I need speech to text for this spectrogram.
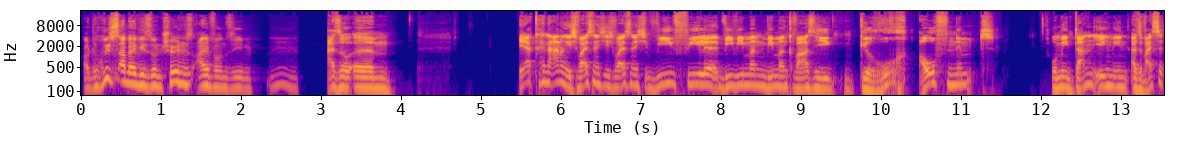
Aber du riechst aber wie so ein schönes iPhone 7. Mhm. Also, ähm, ja, keine Ahnung, ich weiß nicht, ich weiß nicht, wie viele, wie, wie man, wie man quasi Geruch aufnimmt, um ihn dann irgendwie, also weißt du,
